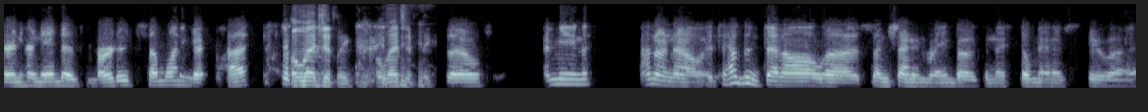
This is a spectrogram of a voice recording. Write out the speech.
Aaron Hernandez murdered someone and got cut. allegedly, allegedly. So, I mean, I don't know. It hasn't been all uh, sunshine and rainbows, and they still managed to uh,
